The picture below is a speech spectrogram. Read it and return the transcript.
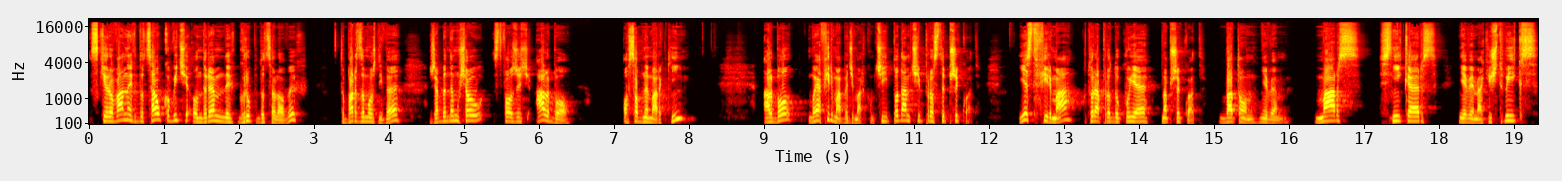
skierowanych do całkowicie odrębnych grup docelowych, to bardzo możliwe, że będę musiał stworzyć albo osobne marki, albo moja firma będzie marką. Czyli podam Ci prosty przykład. Jest firma, która produkuje na przykład baton, nie wiem, Mars, Snickers, nie wiem, jakiś Twix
